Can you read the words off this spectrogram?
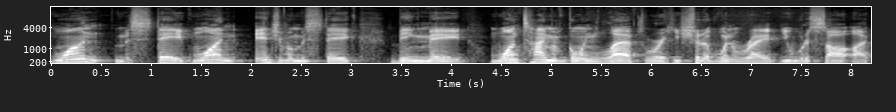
one mistake, one inch of a mistake being made, one time of going left where he should have went right. You would have saw a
